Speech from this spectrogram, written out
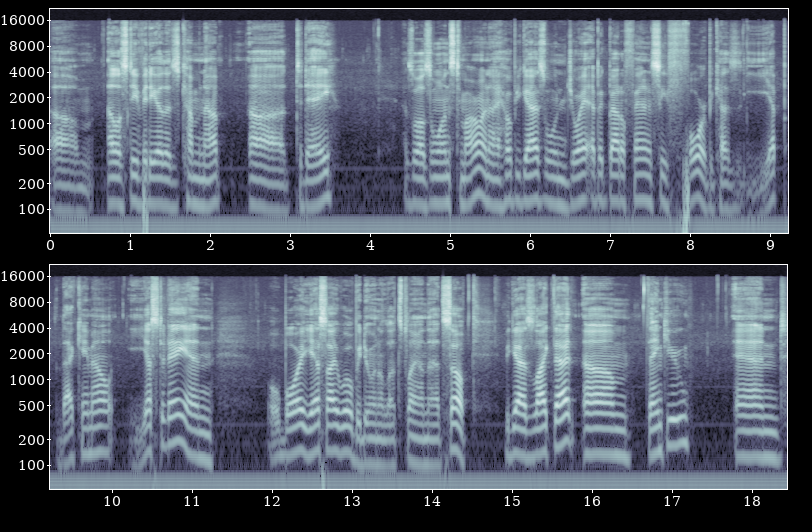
um, LSD video that's coming up uh, today, as well as the ones tomorrow. And I hope you guys will enjoy Epic Battle Fantasy 4 because, yep, that came out yesterday. And oh boy, yes, I will be doing a Let's Play on that. So, if you guys like that, um, thank you. And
